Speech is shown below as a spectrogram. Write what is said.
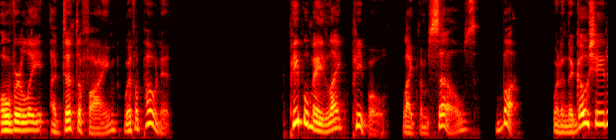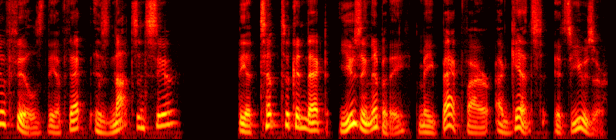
Overly identifying with opponent. People may like people like themselves, but when a negotiator feels the effect is not sincere, the attempt to connect using empathy may backfire against its user.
